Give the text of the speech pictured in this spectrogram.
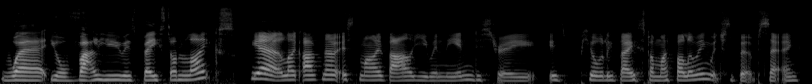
where your value is based on likes. Yeah, like I've noticed my value in the industry is purely based on my following, which is a bit upsetting.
